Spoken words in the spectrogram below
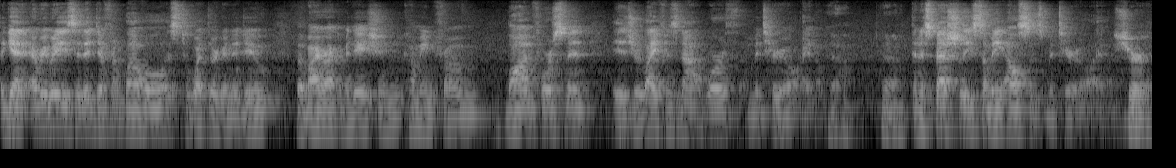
again, everybody's at a different level as to what they're going to do. But my recommendation coming from law enforcement is your life is not worth a material item, yeah, yeah, and especially somebody else's material item. sure.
